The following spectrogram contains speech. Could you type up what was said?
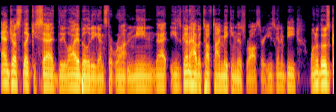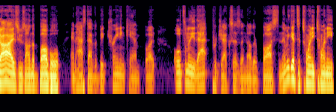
and just like you said, the liability against the run mean that he's going to have a tough time making this roster. He's going to be one of those guys who's on the bubble and has to have a big training camp, but ultimately that projects as another bust. And then we get to 2020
